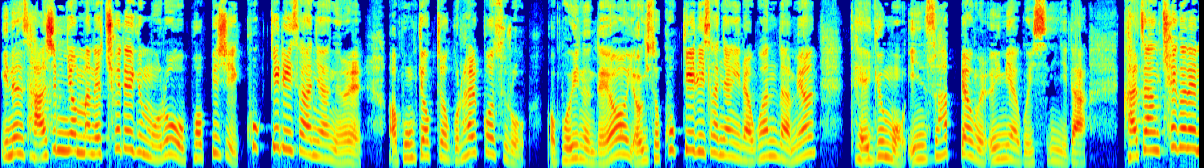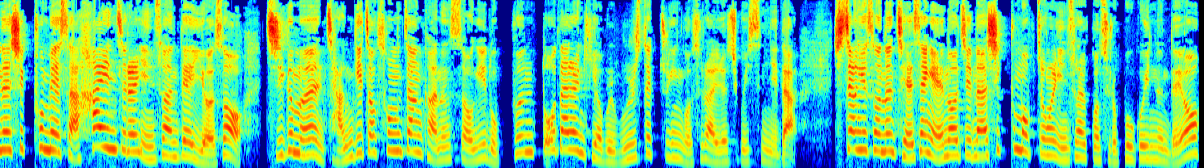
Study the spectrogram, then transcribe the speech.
이는 40년 만에 최대 규모로 버핏이 코끼리 사냥을 어, 본격적으로 할 것으로 어, 보이는데요. 여기서 코끼리 사냥이라고 한다면 대규모 인수 합병을 의미하고 있습니다. 가장 최근에는 식품회사 하인즈를 인수한 데 이어서 지금은 장기적 성장 가능성이 높은 또 다른 기업을 물색 중인 것으로 알려지고 있습니다. 시장에서는 재생에너지나 식품업종을 인수할 것으로 보고 있는데요.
